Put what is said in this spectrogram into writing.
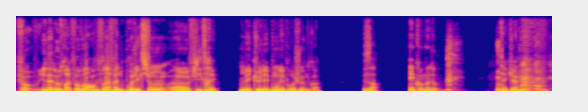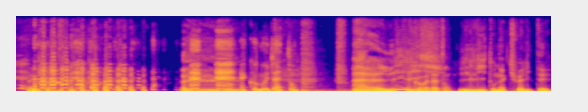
faut- il y en a deux ou trois qu'il faut voir. Il faudra faire une projection euh, filtrée. Mais que les bons les prochaines, quoi. Et Komodo. Ta gueule. Accommodaton. Ah, Lily. Accommodaton. Lily, ton actualité.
